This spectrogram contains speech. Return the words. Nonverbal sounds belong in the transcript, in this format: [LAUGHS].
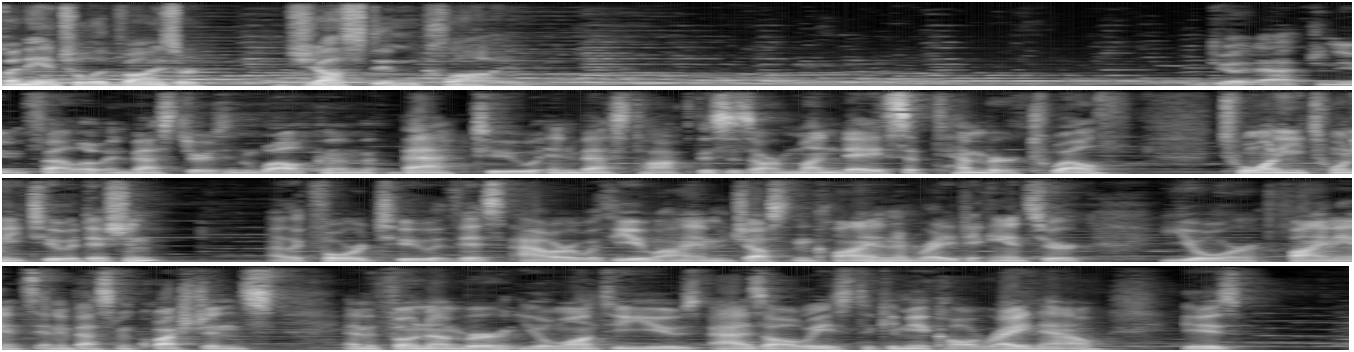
Financial Advisor, Justin Klein. Good afternoon, fellow investors, and welcome back to Invest Talk. This is our Monday, September 12th, 2022 edition. I look forward to this hour with you. I am Justin Klein, and I'm ready to answer your finance and investment questions. And the phone number you'll want to use, as always, to give me a call right now is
